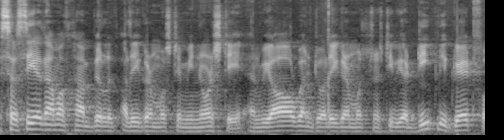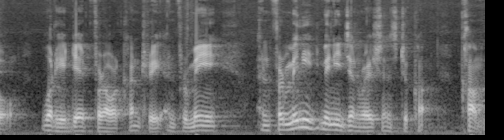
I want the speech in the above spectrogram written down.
Sir Syed Ahmad Khan built Aligarh Muslim University, and we all went to Aligarh Muslim University. We are deeply grateful what he did for our country and for me and for many, many generations to come.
